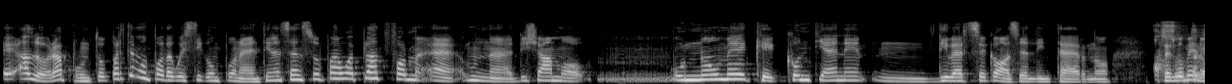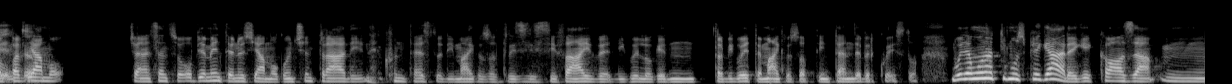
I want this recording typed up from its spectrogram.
E allora, appunto, partiamo un po' da questi componenti, nel senso Power Platform è un, diciamo, mm, un nome che contiene mh, diverse cose all'interno. Perlomeno parliamo, cioè, nel senso, ovviamente noi siamo concentrati nel contesto di Microsoft 365 e di quello che, tra virgolette, Microsoft intende per questo. Vogliamo un attimo spiegare che cosa mh,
